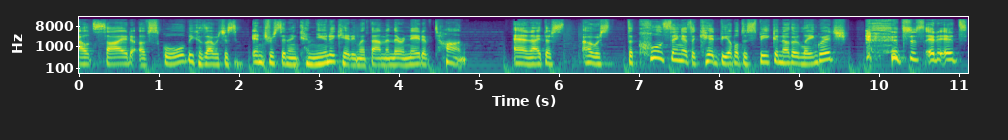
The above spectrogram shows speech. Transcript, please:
outside of school because I was just interested in communicating with them in their native tongue. And I just, I was the coolest thing as a kid, be able to speak another language. it's just, it, it's,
